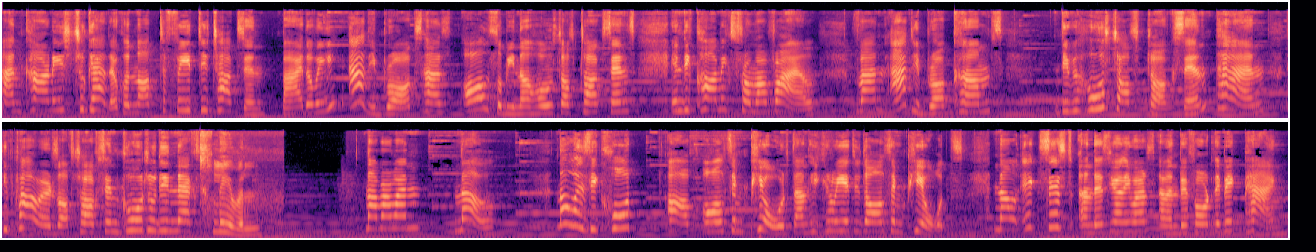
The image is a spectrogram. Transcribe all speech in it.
and Carnage together could not defeat the Toxin. By the way, Eddie Brock has also been a host of Toxins in the comics from a while well. When Eddie Brock comes, the host of Toxin, then the powers of Toxin go to the next level. Number 1. Knull Knull is the code of all symbiotes and he created all symbiotes. Knull exists in this universe even before the Big Bang.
